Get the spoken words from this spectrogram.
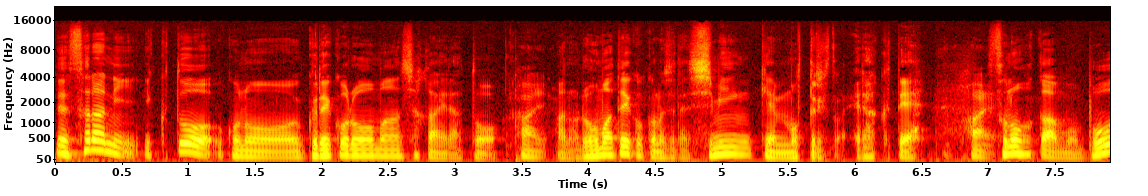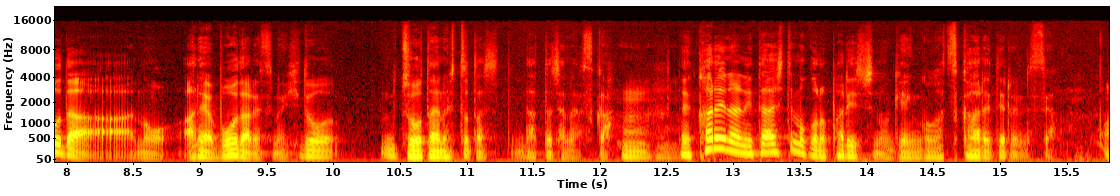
でさらにいくとこのグレコローマン社会だとはい。あのローマ帝国の時代市民権持ってる人が偉くて、はい。その他はもうボーダーのあるいはボーダーレスの非道状態の人たちだったじゃないですか、うんうん。で彼らに対してもこのパリッシュの言語が使われてるんですよ。あ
